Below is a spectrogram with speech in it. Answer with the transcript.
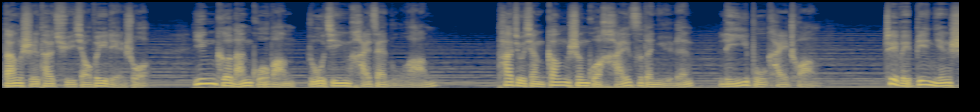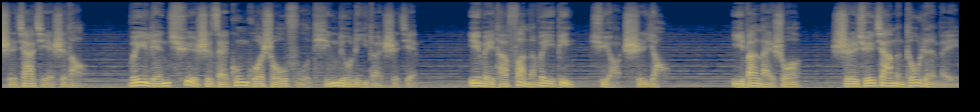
当时他取笑威廉说：“英格兰国王如今还在鲁昂，他就像刚生过孩子的女人，离不开床。”这位编年史家解释道：“威廉确实在公国首府停留了一段时间，因为他犯了胃病，需要吃药。一般来说。”史学家们都认为，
